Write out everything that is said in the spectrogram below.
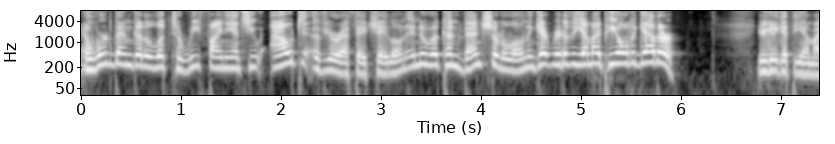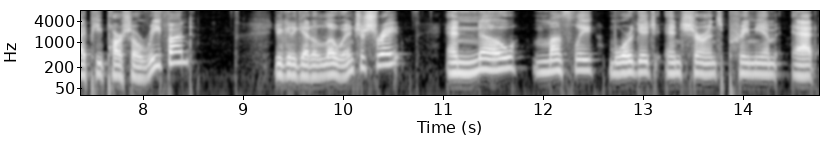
And we're then going to look to refinance you out of your FHA loan into a conventional loan and get rid of the MIP altogether. You're going to get the MIP partial refund. You're going to get a low interest rate and no monthly mortgage insurance premium at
